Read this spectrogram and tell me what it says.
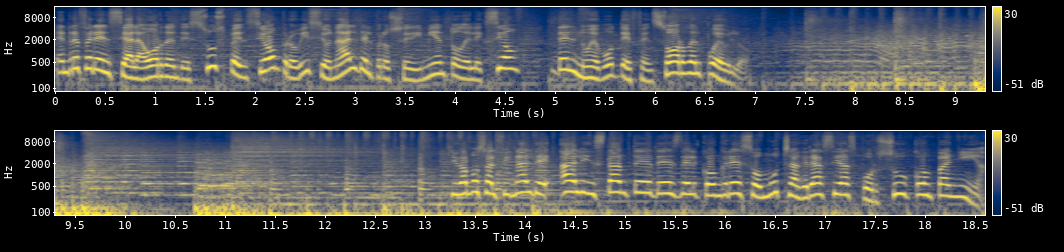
en referencia a la orden de suspensión provisional del procedimiento de elección del nuevo defensor del pueblo. Llegamos al final de Al Instante desde el Congreso. Muchas gracias por su compañía.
